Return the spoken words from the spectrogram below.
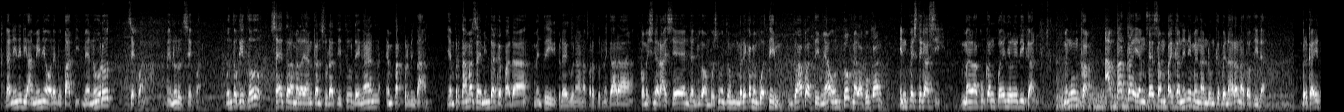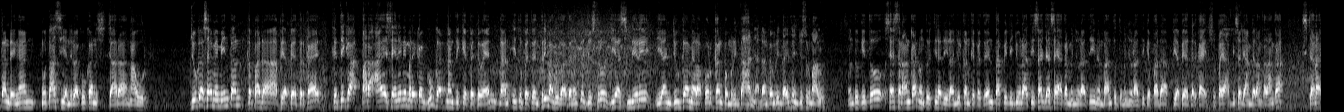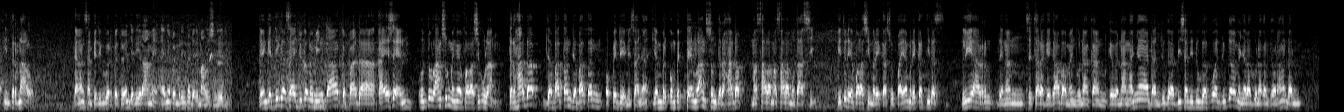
Dan ini diamini oleh Bupati menurut Sekwan. Menurut Sekwan. Untuk itu, saya telah melayangkan surat itu dengan empat permintaan. Yang pertama saya minta kepada Menteri Pendayagunaan Aparatur Negara, Komisioner ASN dan juga Ombudsman untuk mereka membuat tim. Untuk apa timnya? Untuk melakukan investigasi melakukan penyelidikan, mengungkap apakah yang saya sampaikan ini mengandung kebenaran atau tidak, berkaitan dengan mutasi yang dilakukan secara ngawur. Juga saya meminta kepada pihak-pihak terkait ketika para ASN ini mereka gugat nanti ke PTN dan itu PTN terima gugatan itu justru dia sendiri yang juga melaporkan pemerintahannya dan pemerintah itu yang justru malu. Untuk itu saya sarankan untuk tidak dilanjutkan ke PTN tapi dinyurati saja saya akan menyurati membantu untuk menyurati kepada pihak-pihak terkait supaya bisa diambil langkah-langkah secara internal. Jangan sampai digugat PTN jadi rame, akhirnya pemerintah jadi malu sendiri. Yang ketiga saya juga meminta kepada KSN untuk langsung mengevaluasi ulang terhadap jabatan-jabatan OPD misalnya yang berkompeten langsung terhadap masalah-masalah mutasi. Itu dievaluasi mereka supaya mereka tidak liar dengan secara gegabah menggunakan kewenangannya dan juga bisa diduga kuat juga menyalahgunakan kewenangan dan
